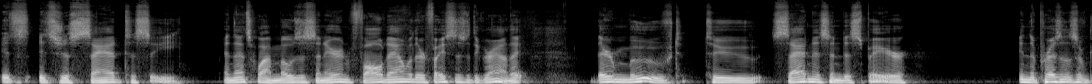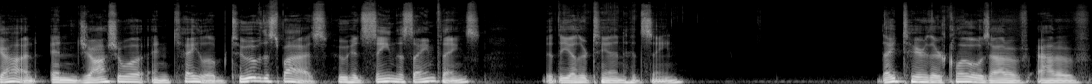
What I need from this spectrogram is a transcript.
It's it's just sad to see. And that's why Moses and Aaron fall down with their faces to the ground. They they're moved to sadness and despair in the presence of God. And Joshua and Caleb, two of the spies who had seen the same things that the other 10 had seen, they tear their clothes out of out of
